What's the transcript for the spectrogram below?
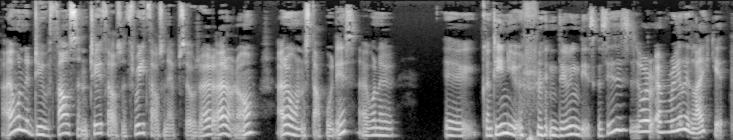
I want to do a thousand, two thousand, three thousand episodes. I, I don't know. I don't want to stop with this. I want to, uh, continue doing this because this is, I really like it.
